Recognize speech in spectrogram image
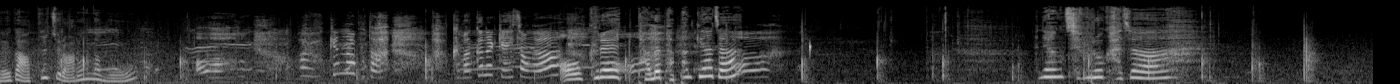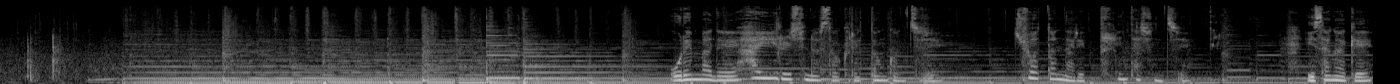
애가 아플 줄 알았나 뭐. 어, 아유, 깼나 보다. 아, 그만 끊을게, 희정아. 어, 그래. 밤에 밥 한 끼 하자. 어. 그냥 집으로 가자. 오랜만에 하이힐을 신어서 그랬던 건지 추웠던 날이 풀린 탓인지 이상하게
